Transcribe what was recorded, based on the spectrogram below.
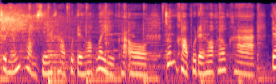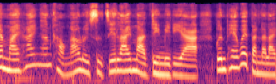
สืบเน้นหอมเสียงข่าวผู้ใดฮอกไว้อยู่ค่ะออจนข่าวผู้ใดฮอกเข้าค่ะแต่หมายให้งานข่าวเงาเลยสื่อเจไลมาดีมีเดียปืนเพไว้ปันนาลาย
